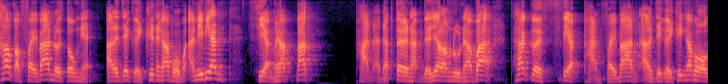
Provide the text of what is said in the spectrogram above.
เข้ากับไฟบ้านโดยตรงเนี่ย อะไรจะเกิดขึ้นนะครับ ผม อันนี้พี่อันเสียบนะครับปลั๊กผ่านอะแดปเตอร์นะครับ เดี๋ยวจะลองดูนะครับว่าถ้าเกิดเสียบผ่านไฟบ้านอะไรจะเกิดขึ้นครับผม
